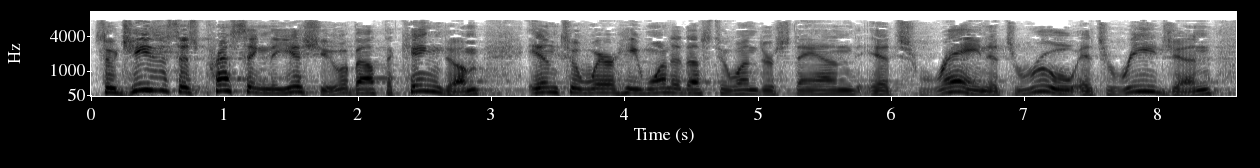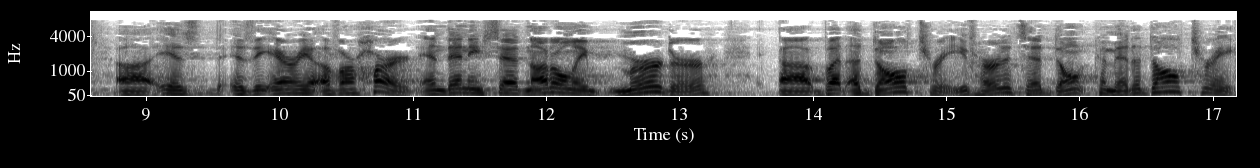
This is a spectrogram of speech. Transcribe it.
So Jesus is pressing the issue about the kingdom into where he wanted us to understand its reign, its rule, its region uh, is is the area of our heart. And then he said not only murder, uh, but adultery. You've heard it said, "Don't commit adultery."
